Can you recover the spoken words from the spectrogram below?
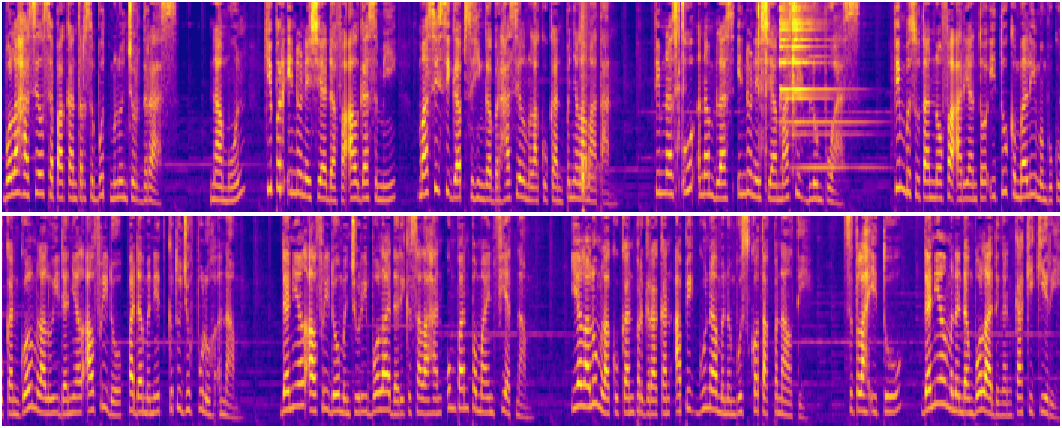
Bola hasil sepakan tersebut meluncur deras. Namun, kiper Indonesia Dava Algasemi masih sigap sehingga berhasil melakukan penyelamatan. Timnas U16 Indonesia masih belum puas. Tim besutan Nova Arianto itu kembali membukukan gol melalui Daniel Alfredo pada menit ke-76. Daniel Alfredo mencuri bola dari kesalahan umpan pemain Vietnam. Ia lalu melakukan pergerakan apik guna menembus kotak penalti. Setelah itu, Daniel menendang bola dengan kaki kiri.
